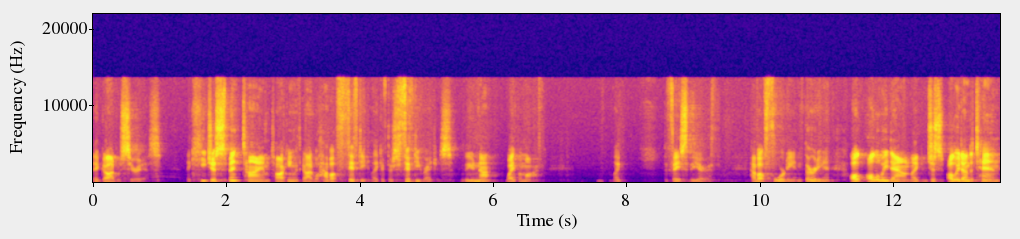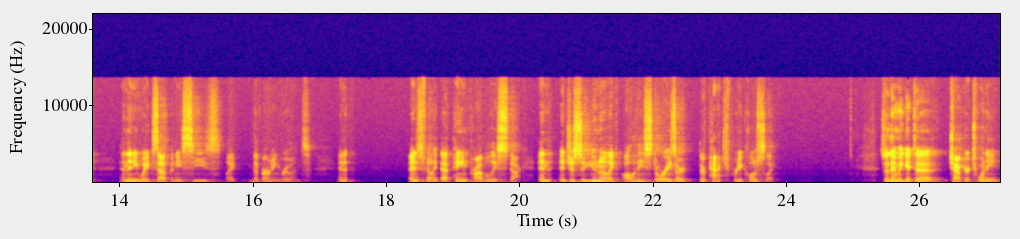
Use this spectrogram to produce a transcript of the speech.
that God was serious. Like he just spent time talking with God. Well, how about 50? Like if there's 50 righteous, will you not wipe them off? Like the face of the earth. How about 40 and 30 and all, all the way down, like just all the way down to 10. And then he wakes up and he sees like the burning ruins. And I just feel like that pain probably stuck. And, and just so you know, like all of these stories are, they're packed pretty closely. So then we get to chapter 20.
